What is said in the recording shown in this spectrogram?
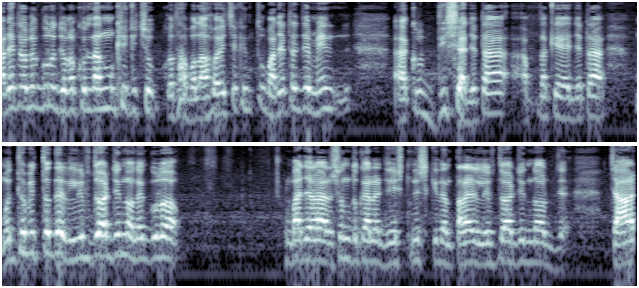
বাজেটে অনেকগুলো জনকল্যাণমুখী কিছু কথা বলা হয়েছে, কিন্তু বাজেটের যে মেন দিশা যেটা আপনাকে, যেটা মধ্যবিত্তদের রিলিফ দেওয়ার জন্য অনেকগুলো বা যারা রেশন দোকানের জিনিস টিনিস কিনেন, তারা রিলিফ দেওয়ার জন্য চাল,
